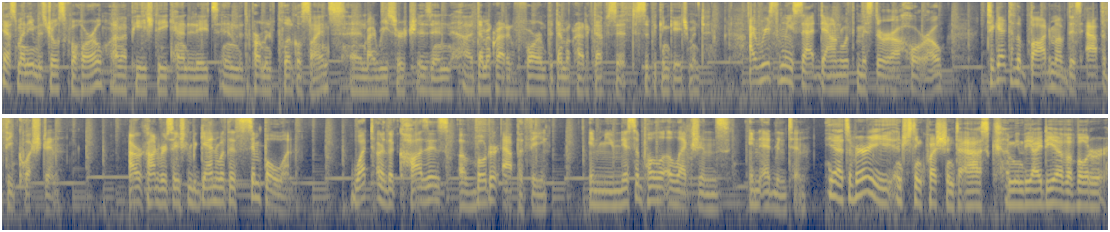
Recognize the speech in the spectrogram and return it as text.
Yes, my name is Joseph Ahoro. I'm a PhD candidate in the Department of Political Science, and my research is in uh, democratic reform, the democratic deficit, civic engagement. I recently sat down with Mr. Ahoro to get to the bottom of this apathy question. Our conversation began with a simple one What are the causes of voter apathy in municipal elections in Edmonton? Yeah, it's a very interesting question to ask. I mean, the idea of a voter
